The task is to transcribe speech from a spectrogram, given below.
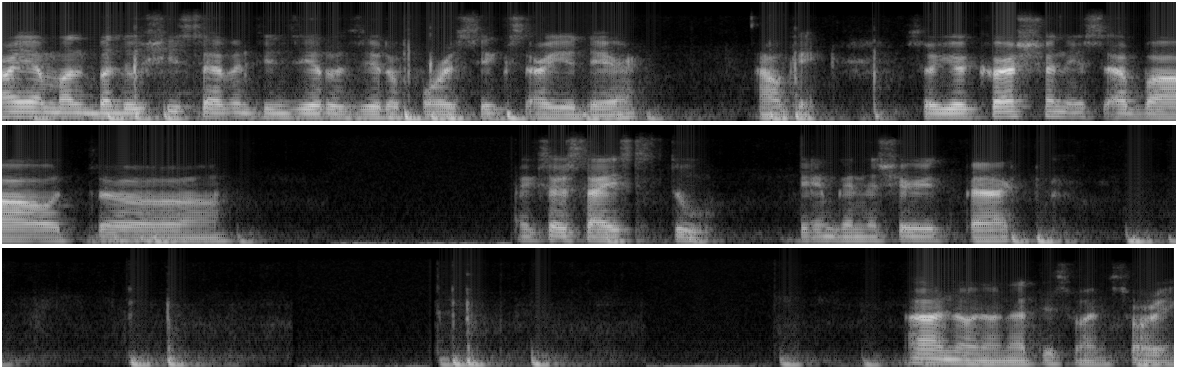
I am Albalushi 170046. Are you there? Okay. So your question is about uh, exercise 2. Okay, I'm gonna share it back. Ah, no, no, not this one. Sorry.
